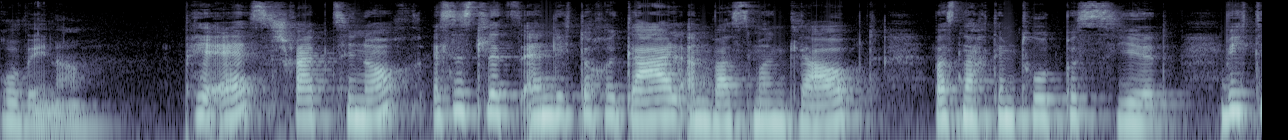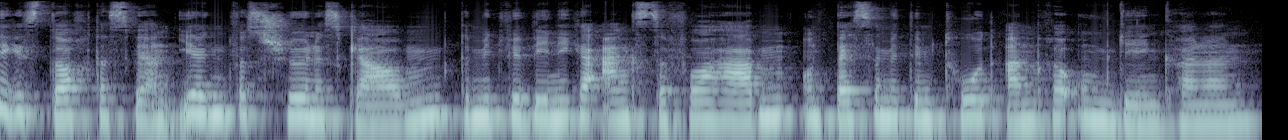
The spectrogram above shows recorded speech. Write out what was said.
Rowena. PS schreibt sie noch, es ist letztendlich doch egal, an was man glaubt, was nach dem Tod passiert. Wichtig ist doch, dass wir an irgendwas Schönes glauben, damit wir weniger Angst davor haben und besser mit dem Tod anderer umgehen können.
